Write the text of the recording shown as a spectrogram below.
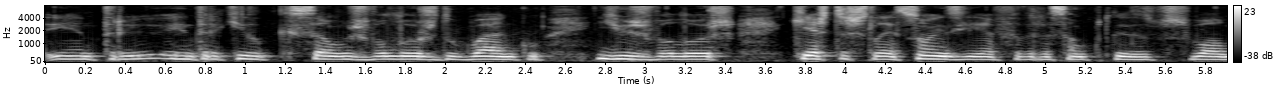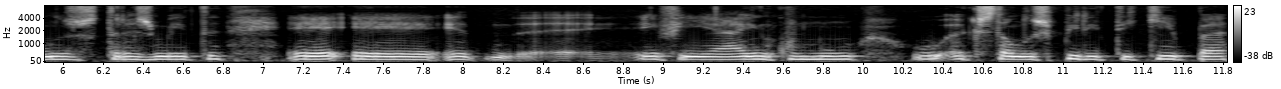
entre, entre aquilo que são os valores do banco e os valores que estas seleções e a Federação Portuguesa de Futebol nos transmite, é, é, é enfim, há em comum a questão do espírito de equipa,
